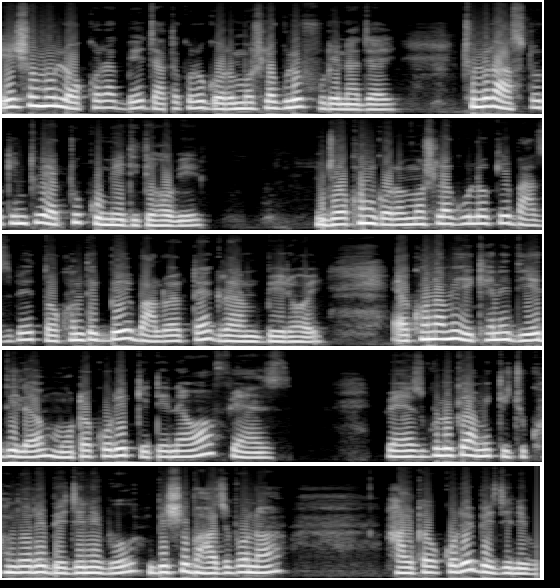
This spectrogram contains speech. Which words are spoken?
এই সময় লক্ষ্য রাখবে যাতে করে গরম মশলাগুলো ফুটে না যায়। চুলোর আঁচটা কিন্তু একটু কমিয়ে দিতে হবে। যখন গরম মশলাগুলোকে বাজবে তখন দেখবে ভালো একটা গ্রান বের হয়। এখন আমি এখানে দিয়ে দিলাম মোটা করে কেটে নেওয়া পেঁয়াজ। পেঁয়াজগুলোকে আমি কিছুক্ষণ ধরে বেজে নেব। বেশি ভাজবো না। হালকা করে বেজে নেব।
